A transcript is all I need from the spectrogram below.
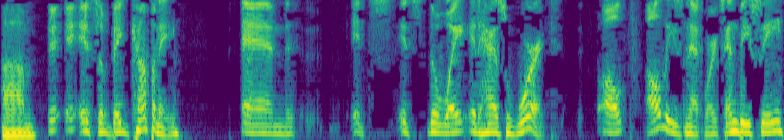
um, I- I- It's a big company, and it's it's the way it has worked. All all these networks, NBC,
